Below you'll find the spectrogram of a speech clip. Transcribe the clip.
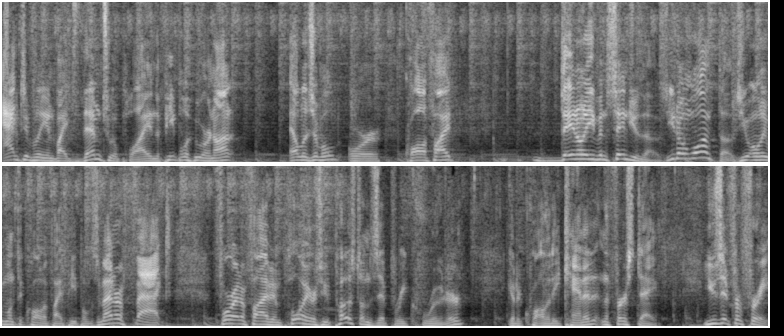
actively invites them to apply, and the people who are not eligible or qualified, they don't even send you those. You don't want those. You only want the qualified people. As a matter of fact, four out of five employers who post on ZipRecruiter get a quality candidate in the first day. Use it for free.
